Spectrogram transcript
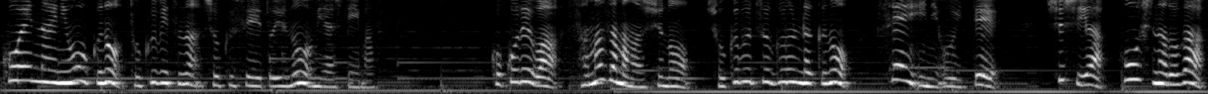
公園内に多くの特別な植生というのを生み出しています。ここでは様々な種の植物群落の繊維において種子や胞子などが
